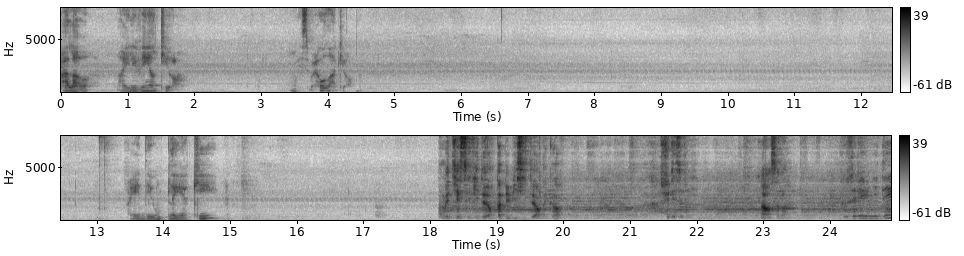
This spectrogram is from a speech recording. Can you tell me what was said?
Ah lá, ó. Aí ele vem aqui, ó. Vamos ver se vai rolar aqui, ó. Aí dei um play aqui. Mon métier, c'est videur, pas babysitter, d'accord Je suis désolée. Non, ça va. Vous avez une idée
